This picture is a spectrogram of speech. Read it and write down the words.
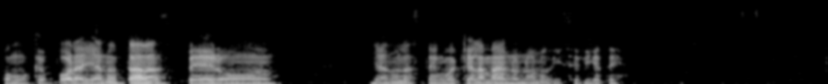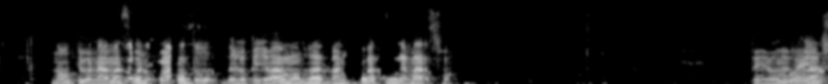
como que por ahí anotadas, pero ya no las tengo aquí a la mano, no, no dice, fíjate. No, digo nada más, bueno, por pronto de lo que llevamos Batman 4 de marzo pero de Flash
